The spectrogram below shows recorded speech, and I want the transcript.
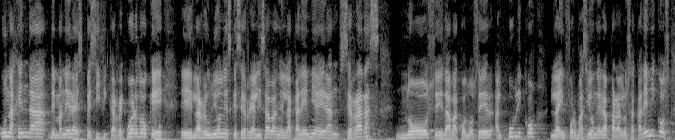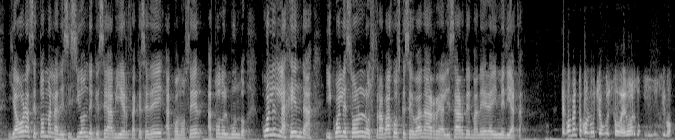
una agenda de manera específica. Recuerdo que eh, las reuniones que se realizaban en la academia eran cerradas, no se daba a conocer al público, la información era para los académicos y ahora se toma la decisión de que sea abierta, que se dé a conocer a todo el mundo. ¿Cuál es la agenda y cuáles son los trabajos que se van a realizar de manera inmediata? Te comento con mucho gusto, Eduardo, queridísimo.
